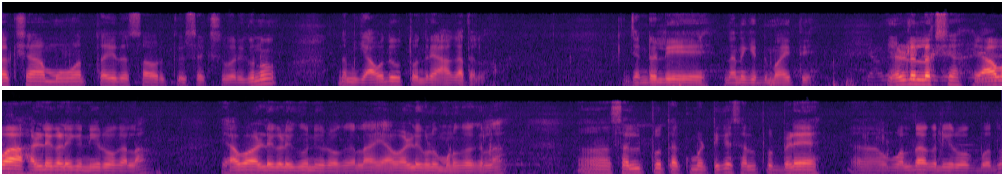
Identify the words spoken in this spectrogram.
ಲಕ್ಷ ಮೂವತ್ತೈದು ಸಾವಿರ ಕ್ಯೂಸೆಕ್ಸ್ವರೆಗೂ ನಮ್ಗೆ ಯಾವುದೂ ತೊಂದರೆ ಆಗೋದಿಲ್ಲ. ಜನರಲಿ ನನಗಿದ್ದ ಮಾಹಿತಿ, ಎರಡು ಲಕ್ಷ ಯಾವ ಹಳ್ಳಿಗಳಿಗೆ ನೀರು ಹೋಗಲ್ಲ. ಯಾವ ಹಳ್ಳಿಗಳಿಗೂ ನೀರು ಹೋಗೋಲ್ಲ ಯಾವ ಹಳ್ಳಿಗಳು ಮುಳುಗೋಗಲ್ಲ. ಸ್ವಲ್ಪ ತಕ್ಕ ಮಟ್ಟಿಗೆ ಸ್ವಲ್ಪ ಬೆಳೆ ಹೊಲ್ದಾಗ ನೀರು ಹೋಗ್ಬೋದು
